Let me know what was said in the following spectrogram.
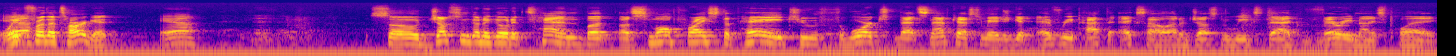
Wait for the target. Yeah. So Jepson going to go to 10, but a small price to pay to thwart that Snapcaster Mage and get every path to exile out of Justin Week's deck. Very nice play.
